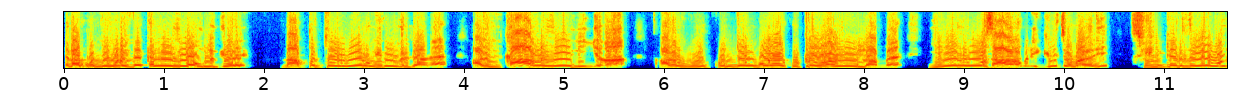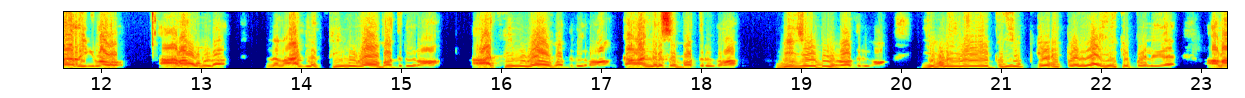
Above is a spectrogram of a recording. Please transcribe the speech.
ஏன்னா கொஞ்சம் கூட வெக்கமே இல்லையா உங்களுக்கு? நாற்பத்தோரு பேர் உயிர் வந்திருக்காங்க. அதுக்கு காரணமே நீங்க தான் அதை கொஞ்சம் கூட குற்ற உணர்வும் இல்லாம இவனும் சாதனை பண்ணி கிழிச்ச மாதிரி சீட் எடுத்துவே கொண்டாடுறீங்களோ? ஆனா ஒண்ணுடா இந்த நாட்டுல திமுகவை பார்த்துருக்குறோம். அதிமுகவை பார்த்துருக்குறோம். காங்கிரஸ காங்கிரஸை பார்த்துருக்கோம் பிஜேபியை பார்த்துருக்கோம் இவனுங்களே பெரிய கேடி போயிருக்க அயோக்கிய பயலுக ஆனா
